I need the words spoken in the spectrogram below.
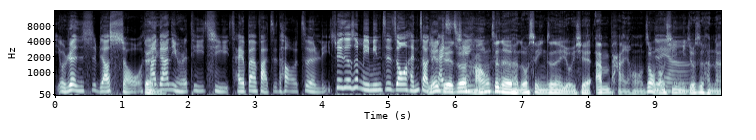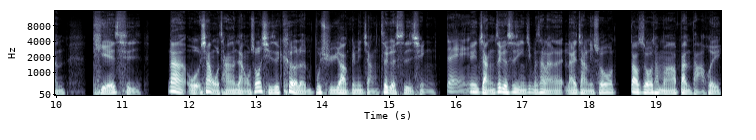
有认识比较熟，对她跟他女儿提起，才有办法知道这里，所以就是冥冥之中很早就你会觉得开始牵引说好像真的很多事情真的有一些安排哈，这种东西你就是很难铁齿。那我像我常常讲，我说其实客人不需要跟你讲这个事情，对因对为讲这个事情基本上来来讲，你说到时候他们要办法会，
